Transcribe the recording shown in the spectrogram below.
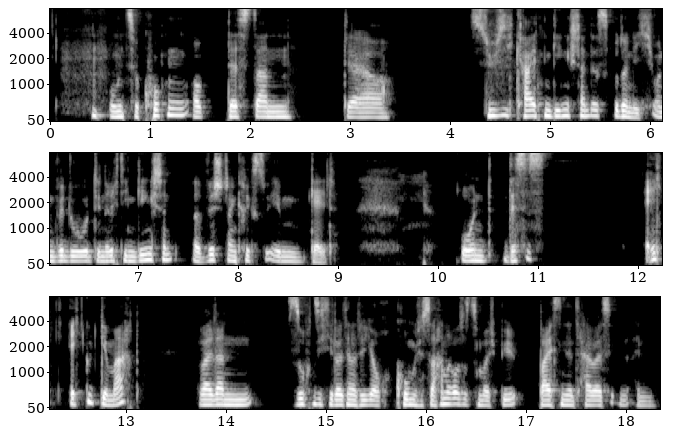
um zu gucken, ob das dann der Süßigkeiten-Gegenstand ist oder nicht. Und wenn du den richtigen Gegenstand erwischt, dann kriegst du eben Geld. Und das ist echt, echt gut gemacht, weil dann suchen sich die Leute natürlich auch komische Sachen raus. Also zum Beispiel beißen die dann teilweise in einen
